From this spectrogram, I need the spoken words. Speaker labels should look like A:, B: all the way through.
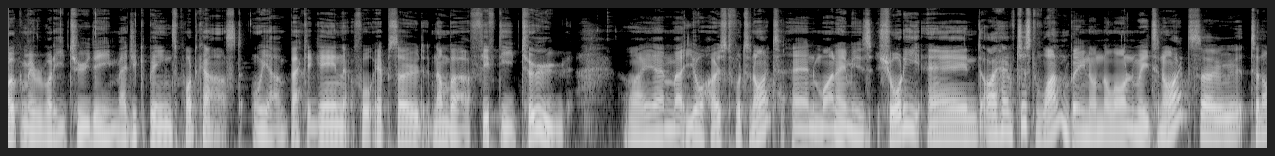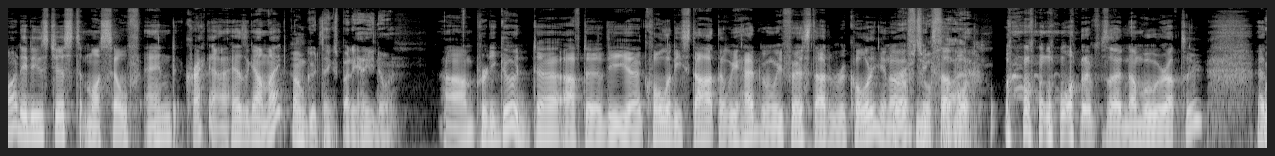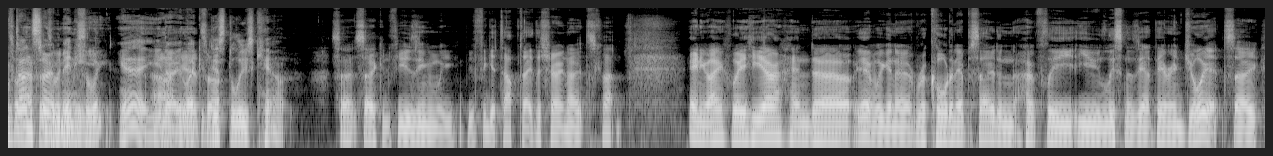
A: welcome everybody to the Magic Beans podcast. We are back again for episode number 52. I am uh, your host for tonight, and my name is Shorty, and I have just one bean on the line with me tonight. So tonight it is just myself and Cracker. How's it going, mate?
B: I'm good, thanks, buddy. How you doing?
A: I'm pretty good uh, after the uh, quality start that we had when we first started recording, and
B: We're
A: I
B: off to a
A: mixed up what, what episode number we're up to. That's
B: We've
A: what
B: done
A: happens
B: so many. Yeah, you
A: Oh,
B: know,
A: yeah,
B: like
A: that's right.
B: just lose count.
A: So it's so confusing. We we forget to update the show notes, but anyway, we're here, and uh, yeah, we're gonna record an episode, and hopefully you listeners out there enjoy it. So.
